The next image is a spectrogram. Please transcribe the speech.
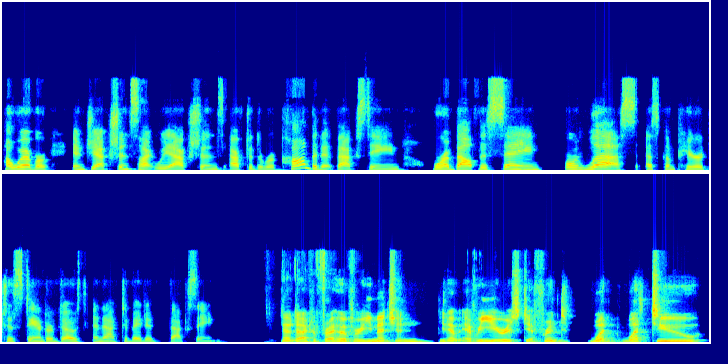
However, injection site reactions after the recombinant vaccine were about the same or less as compared to standard dose inactivated vaccine. Now, Dr. Fryhofer, you mentioned you know every year is different. What what do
